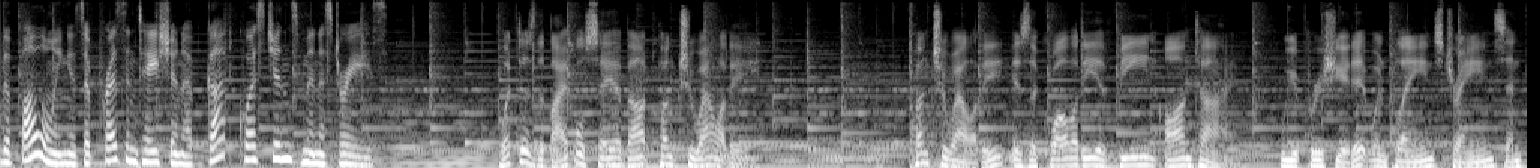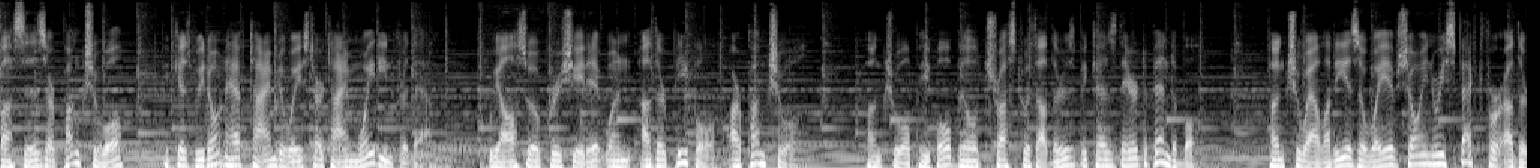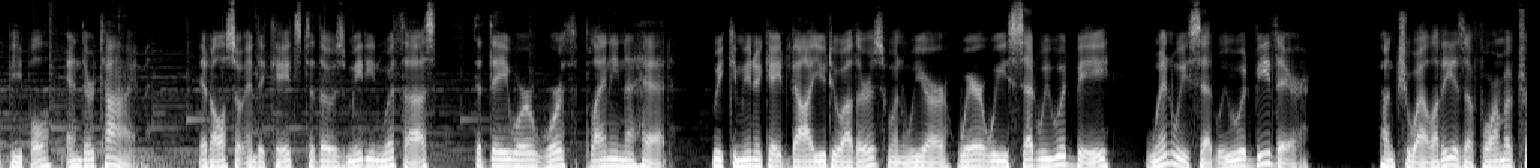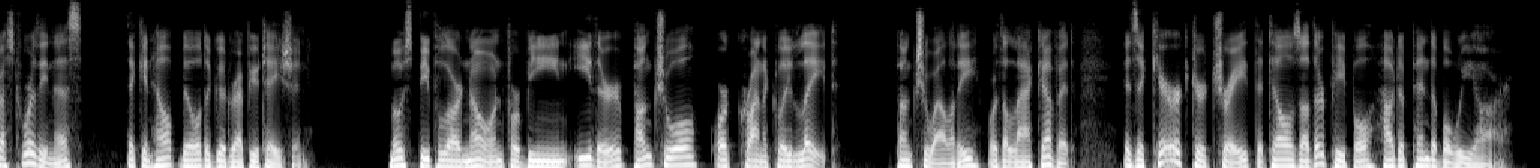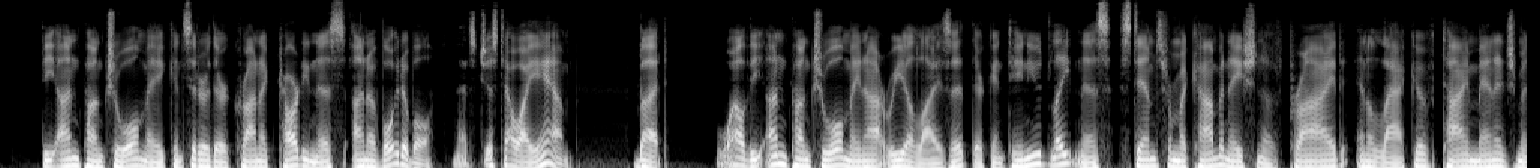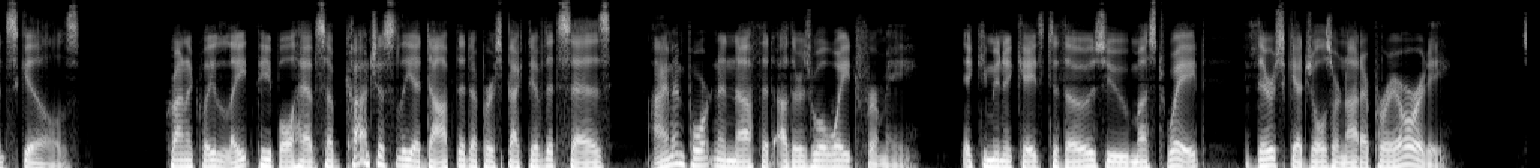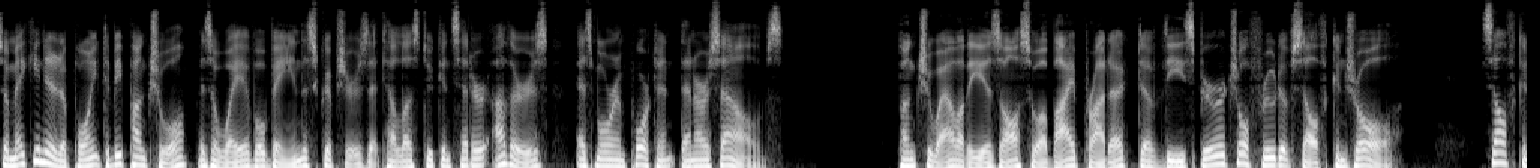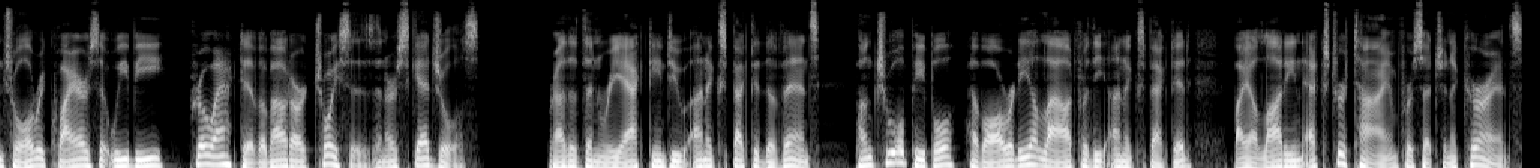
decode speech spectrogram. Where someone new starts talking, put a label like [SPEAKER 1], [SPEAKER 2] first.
[SPEAKER 1] The following is a presentation of Got Questions Ministries.
[SPEAKER 2] What does the Bible say about punctuality? Punctuality is the quality of being on time. We appreciate it when planes, trains, and buses are punctual because we don't have time to waste our time waiting for them. We also appreciate it when other people are punctual. Punctual people build trust with others because they are dependable. Punctuality is a way of showing respect for other people and their time. It also indicates to those meeting with us that they were worth planning ahead. We communicate value to others when we are where we said we would be, when we said we would be there. Punctuality is a form of trustworthiness that can help build a good reputation. Most people are known for being either punctual or chronically late. Punctuality, or the lack of it, is a character trait that tells other people how dependable we are. The unpunctual may consider their chronic tardiness unavoidable. That's just how I am. But while the unpunctual may not realize it, their continued lateness stems from a combination of pride and a lack of time management skills. Chronically late people have subconsciously adopted a perspective that says, I'm important enough that others will wait for me. It communicates to those who must wait that their schedules are not a priority. So, making it a point to be punctual is a way of obeying the scriptures that tell us to consider others as more important than ourselves. Punctuality is also a byproduct of the spiritual fruit of self control. Self control requires that we be proactive about our choices and our schedules. Rather than reacting to unexpected events, punctual people have already allowed for the unexpected by allotting extra time for such an occurrence.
